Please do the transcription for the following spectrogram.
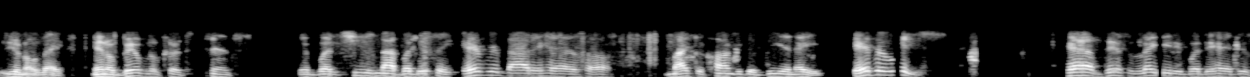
you know like in a biblical sense. Eh, but she's not. But they say everybody has her mitochondrial DNA. Every race have this lady, but they had this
